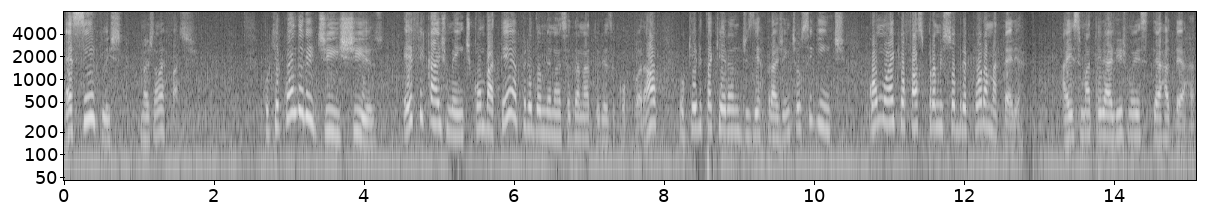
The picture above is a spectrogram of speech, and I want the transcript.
é simples, mas não é fácil. Porque quando ele diz X, eficazmente combater a predominância da natureza corporal, o que ele está querendo dizer para a gente é o seguinte: como é que eu faço para me sobrepor à matéria, a esse materialismo, a esse terra-terra?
